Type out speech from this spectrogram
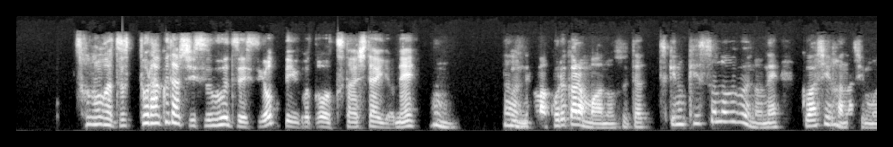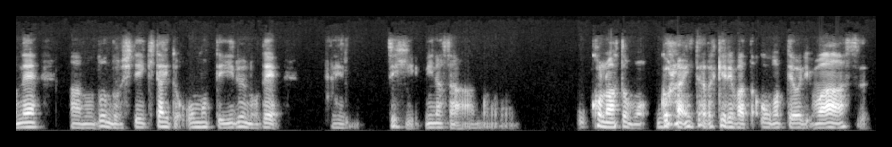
その方がずっと楽だし、スムーズですよっていうことをお伝えしたいよね。うん。なので、うんまあ、これからも、あの、そういった月の欠損の部分のね、詳しい話もね、あの、どんどんしていきたいと思っているので、えーぜひ皆さん、あの、この後もご覧いただければと思っております。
